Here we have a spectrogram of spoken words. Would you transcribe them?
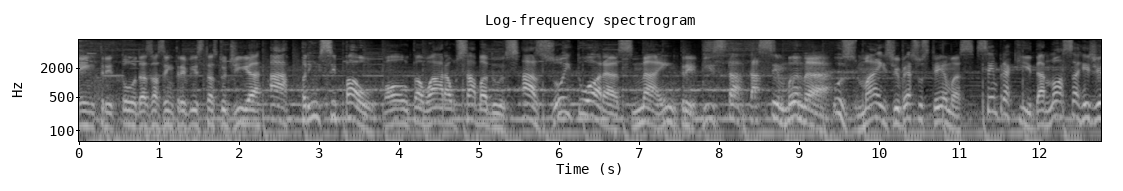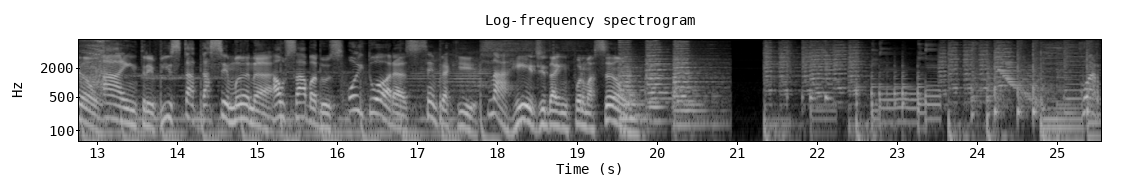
Entre todas as entrevistas do dia, a principal volta ao ar aos sábados, às 8 horas, na Entrevista da Semana. Os mais diversos temas, sempre aqui da nossa região. A Entrevista da Semana, aos sábados, 8 horas, sempre aqui, na Rede da Informação.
